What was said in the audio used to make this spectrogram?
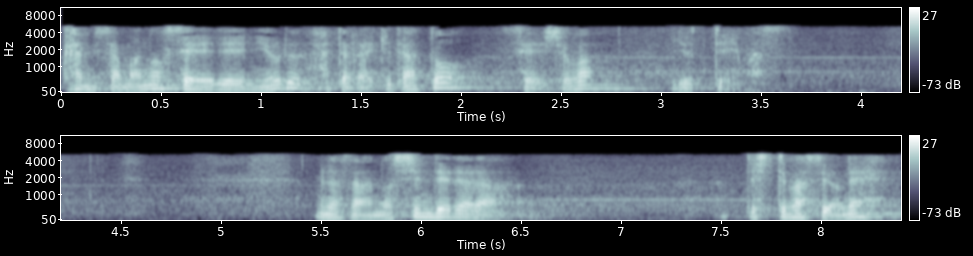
神様の精霊による働きだと聖書は言っています。皆さんあのシンデレラって知ってますよね？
